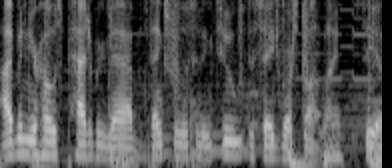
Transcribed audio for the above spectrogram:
I've been your host, Patrick McNabb. Thanks for listening to the Sagebrush Spotlight. See ya.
